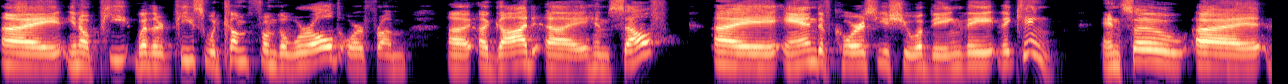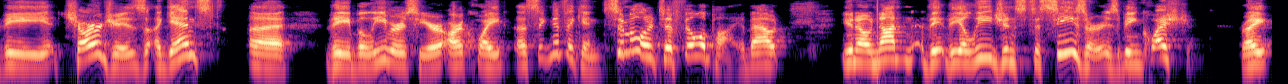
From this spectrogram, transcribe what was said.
uh, you know, pe- whether peace would come from the world or from uh, a God uh, himself. Uh, and of course, Yeshua being the, the king. And so uh, the charges against the believers here are quite significant, similar to Philippi about, you know, not the, the allegiance to Caesar is being questioned, right?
